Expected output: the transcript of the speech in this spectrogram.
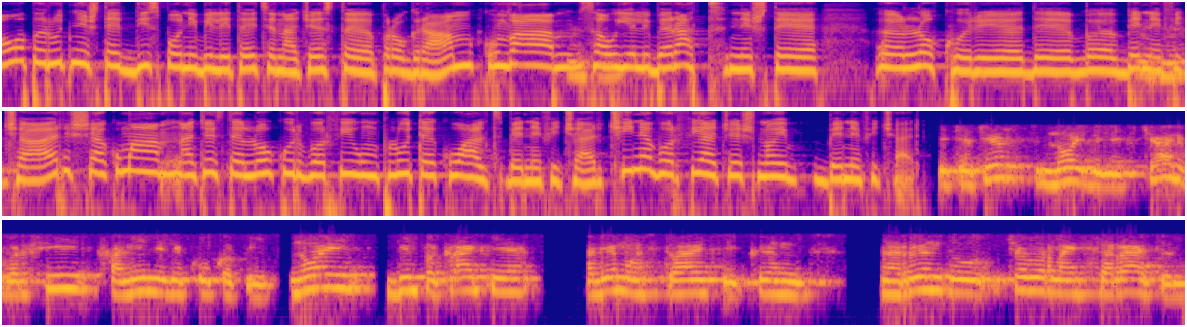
au apărut niște disponibilități în acest program. Cumva uh-huh. s-au eliberat niște Uh, locuri de beneficiari uh-huh. și acum aceste locuri vor fi umplute cu alți beneficiari. Cine vor fi acești noi beneficiari? Deci acești noi beneficiari vor fi familiile cu copii. Noi, din păcate, avem o situație când în rândul celor mai sărace, 20%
